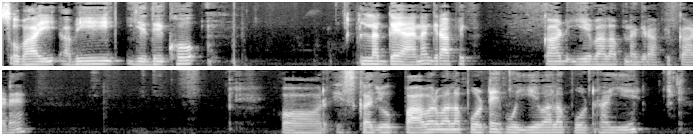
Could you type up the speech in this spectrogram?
सो भाई, अभी ये देखो, लग गया है ना ग्राफिक कार्ड ये वाला अपना ग्राफिक कार्ड है। और इसका जो पावर वाला पोर्ट है, वो ये वाला पोर्ट रहा ये।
